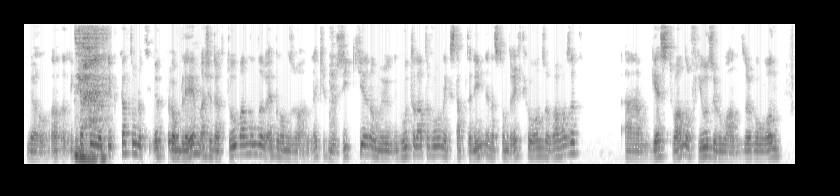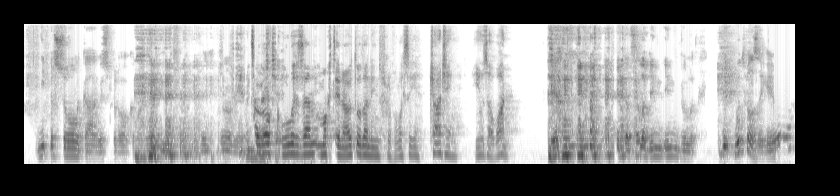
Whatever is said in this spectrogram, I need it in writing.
wel. Ik had toen, het, ik had toen het, het, probleem, als je daartoe wandelde, we begonnen zo een lekker muziekje om je goed te laten voelen. Ik stapte in en dan stond er echt gewoon zo, wat was het? Um, guest one of user one. Zo gewoon niet persoonlijk aangesproken. Maar het zou wel cooler zijn mocht een auto dan in het vervolg zeggen: charging, user one. Ja, je kunt dat zelf in, invullen. Ik moet wel zeggen, joh,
